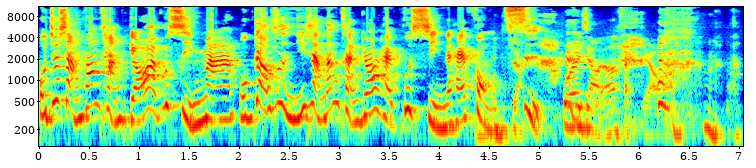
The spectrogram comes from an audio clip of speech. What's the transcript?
我就想当产条还不行吗？我告诉你，你想当产条还不行的，还讽刺。我也想当产条啊。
